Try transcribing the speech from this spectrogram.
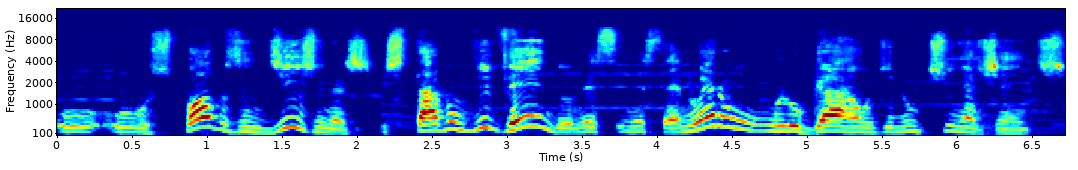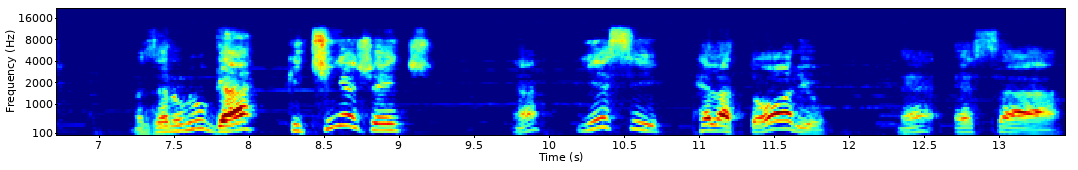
o, os povos indígenas estavam vivendo nesse, nesse. Não era um lugar onde não tinha gente, mas era um lugar que tinha gente. Né? E esse relatório, né, essa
